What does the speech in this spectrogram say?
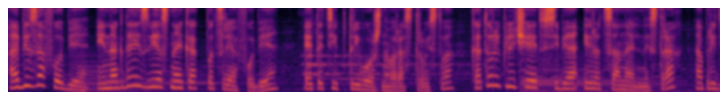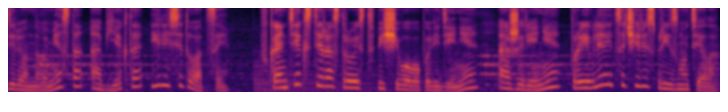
Абизофобия, иногда известная как пациофобия, это тип тревожного расстройства, который включает в себя иррациональный страх определенного места, объекта или ситуации. В контексте расстройств пищевого поведения ожирение проявляется через призму тела.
